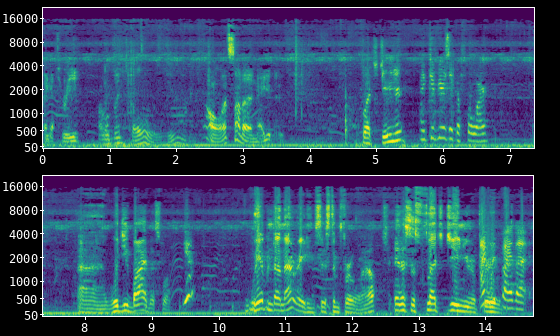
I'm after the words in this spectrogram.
Like a three, probably. Oh, Oh, that's not a negative. Fletch Jr., I'd give yours like a 4. uh, would you buy this one? Yep. We haven't done that rating system for a while. Hey, this is Fletch Jr. approved. I would approved. buy that.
